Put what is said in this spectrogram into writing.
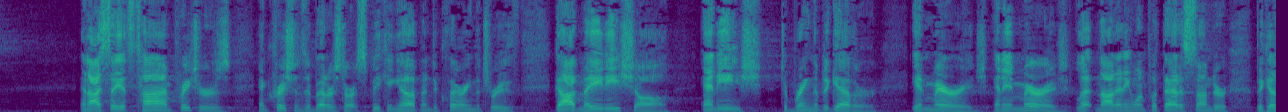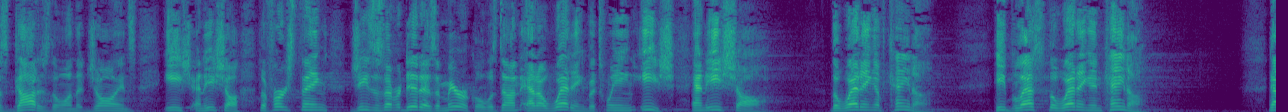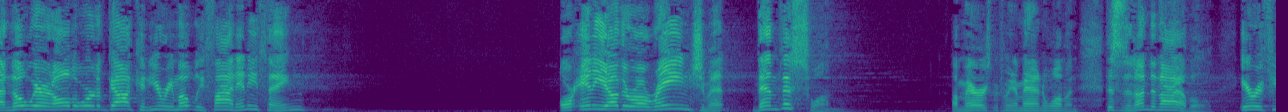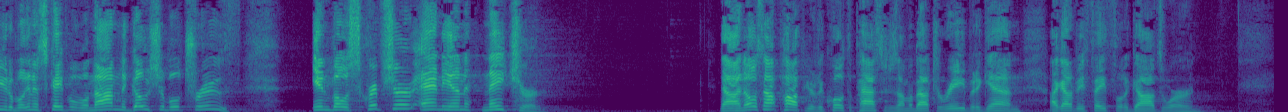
And I say it's time preachers and Christians had better start speaking up and declaring the truth. God made Isha and Ish to bring them together in marriage. And in marriage, let not anyone put that asunder because God is the one that joins Ish and Isha. The first thing Jesus ever did as a miracle was done at a wedding between Ish and Isha, the wedding of Cana. He blessed the wedding in Cana. Now, nowhere in all the Word of God can you remotely find anything or any other arrangement than this one a marriage between a man and a woman. This is an undeniable irrefutable, inescapable, non negotiable truth in both Scripture and in nature. Now, I know it's not popular to quote the passages I'm about to read, but again, I got to be faithful to God's Word.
